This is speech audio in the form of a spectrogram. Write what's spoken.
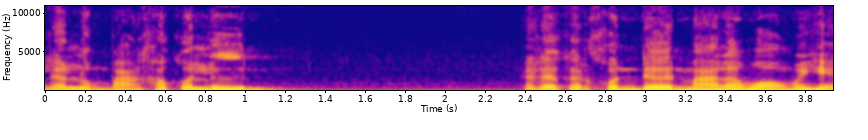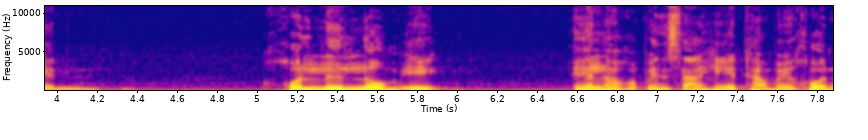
แล้วโรงพยาบาลเขาก็ลื่น แล้วถ้าเกิดคนเดินมาแล้วมองไม่เห็น คนลื่นล้มอีก เอ๊ะเราก็เป็นสาเหตุทำให้คน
